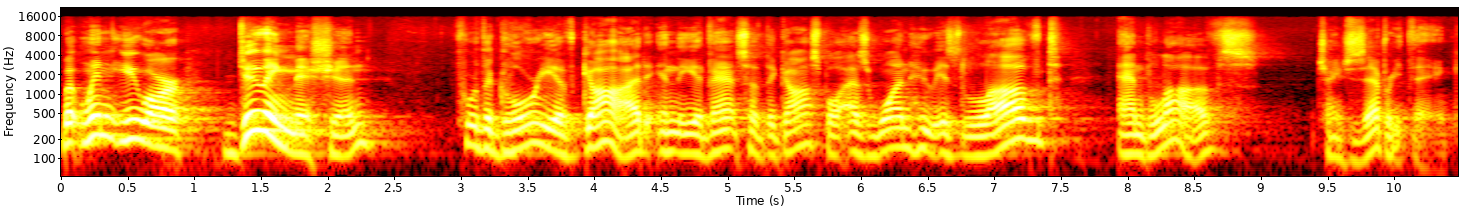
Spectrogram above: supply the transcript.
But when you are doing mission for the glory of God in the advance of the gospel as one who is loved and loves, changes everything.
